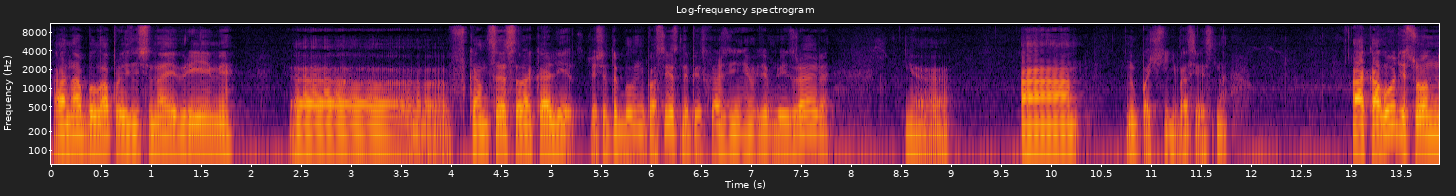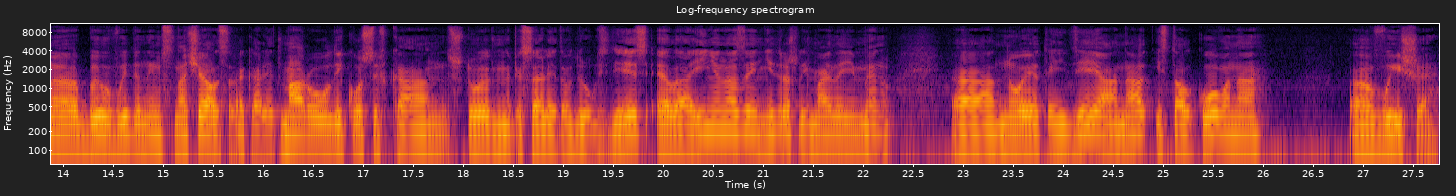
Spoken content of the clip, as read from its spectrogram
она была произнесена евреями э, в конце 40 лет. То есть это было непосредственно перед вхождением в землю Израиля, э, а, ну почти непосредственно. А колодец, он э, был выдан им с начала 40 лет. Мароул и Косев Кан, что написали это вдруг здесь, Эла Ининазы, Нидрашли Майла и Мену. А, но эта идея, она истолкована а, выше,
